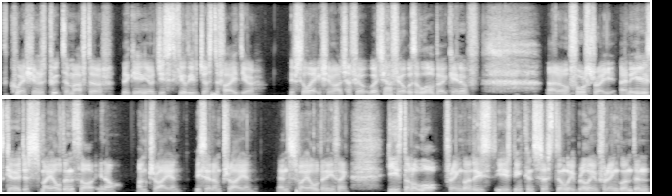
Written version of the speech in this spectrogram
The question was put to him after the game. You know, do you feel you've justified your your selection, which I felt which I felt was a little bit kind of I don't know forthright, and he was kind of just smiled and thought, you know, I'm trying. He said, I'm trying. And smiled, and he's like, he's done a lot for England. He's he's been consistently brilliant for England, and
